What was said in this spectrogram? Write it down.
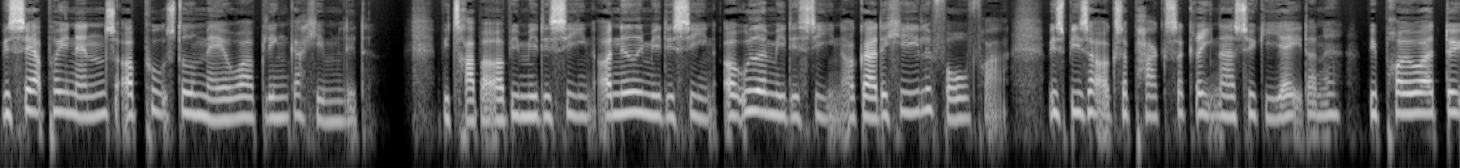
Vi ser på hinandens oppustede maver og blinker himmeligt. Vi trapper op i medicin og ned i medicin og ud af medicin og gør det hele forfra. Vi spiser oxapax og griner af psykiaterne. Vi prøver at dø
